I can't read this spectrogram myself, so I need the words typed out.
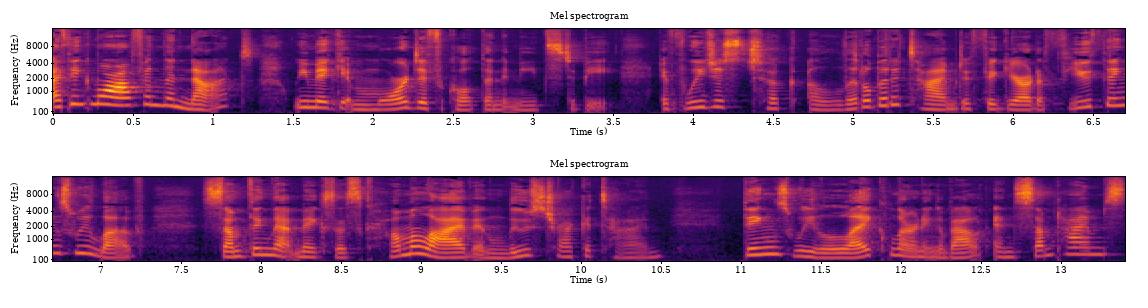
I think more often than not, we make it more difficult than it needs to be. If we just took a little bit of time to figure out a few things we love, something that makes us come alive and lose track of time, things we like learning about, and sometimes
